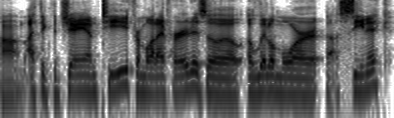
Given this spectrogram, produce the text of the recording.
Um, I think the JMT, from what I've heard, is a, a little more uh, scenic,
